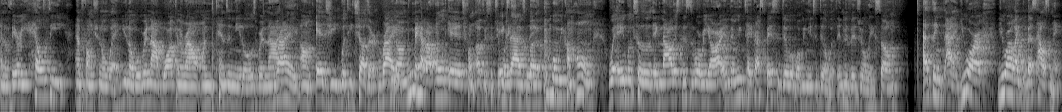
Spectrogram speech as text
in a very healthy and functional way. You know, where we're not walking around on pins and needles. We're not Right. um, edgy with each other. Right. You know, we may have our own edge from other situations, Exactly. but when we come home, we're able to acknowledge this is where we are, and then we take our space to deal with what we need to deal with individually. So. I think that you are you are like the best housemate,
